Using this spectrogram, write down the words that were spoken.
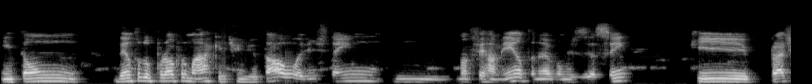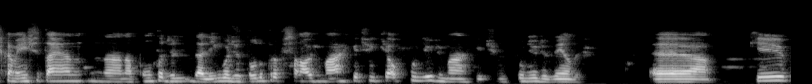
Então, dentro do próprio marketing digital, a gente tem um, um, uma ferramenta, né, vamos dizer assim, que praticamente está na, na, ponta de, da língua de todo profissional de marketing, que é o funil de marketing, o funil de vendas. É, que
